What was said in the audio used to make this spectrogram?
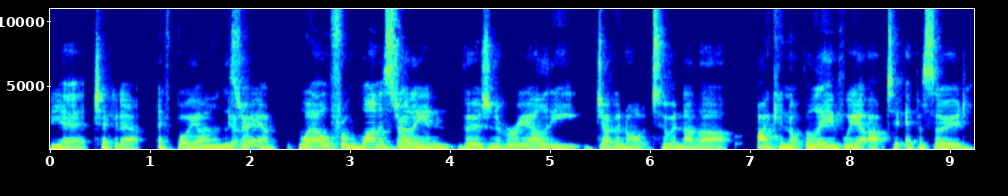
yeah, check it out, F Boy Island, Yeah. Australia. Well, from one Australian version of a reality juggernaut to another, I cannot believe we are up to episode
